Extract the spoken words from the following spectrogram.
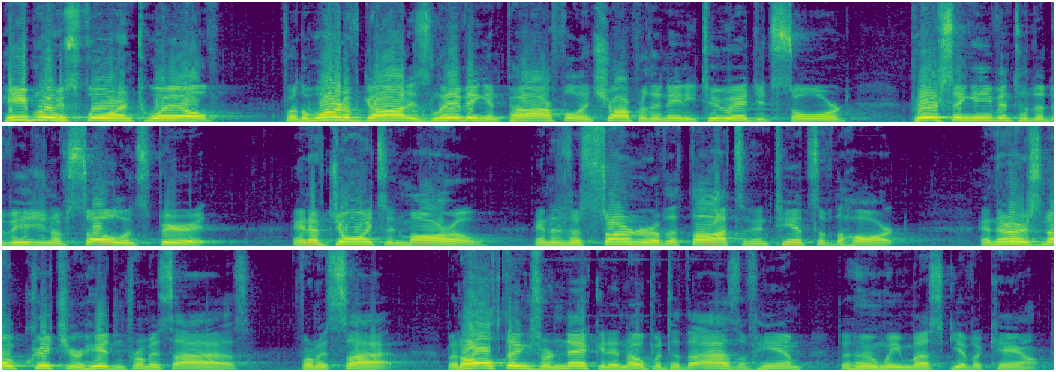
Hebrews 4 and 12 For the word of God is living and powerful and sharper than any two edged sword, piercing even to the division of soul and spirit, and of joints and marrow, and a discerner of the thoughts and intents of the heart. And there is no creature hidden from his eyes, from his sight, but all things are naked and open to the eyes of him to whom we must give account.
